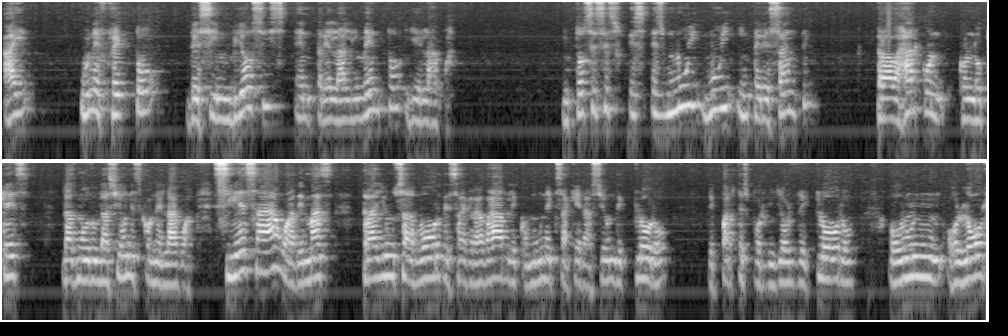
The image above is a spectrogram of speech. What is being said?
Hay un efecto de simbiosis entre el alimento y el agua. Entonces es, es, muy, muy interesante trabajar con, con lo que es las modulaciones con el agua. Si esa agua además trae un sabor desagradable como una exageración de cloro, de partes por millón de cloro o un olor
